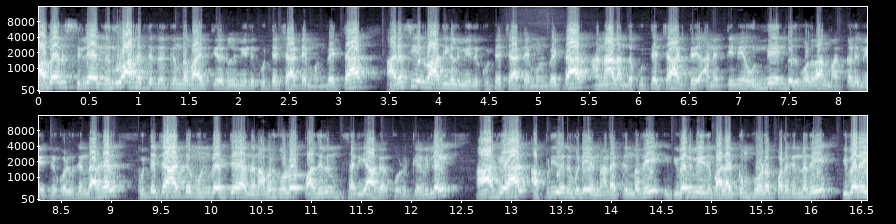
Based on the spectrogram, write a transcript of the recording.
அவர் சில நிர்வாகத்தில் இருக்கின்ற வைத்தியர்கள் மீது குற்றச்சாட்டை முன்வைத்தார். அரசியல்வாதிகள் மீது குற்றச்சாட்டை முன்வைத்தார். ஆனால் அந்த குற்றச்சாட்டு அனைத்துமே உண்மை என்பது போலதான் மக்களும் ஏற்றுக்கொள்கின்றார்கள். குற்றச்சாட்டு முன்வைத்த அந்த நபர்களோ பதிலும் சரியாக கொடுக்கவில்லை. ஆகையால் அப்படி ஒரு விடயம் நடக்கின்றது. இவர் மீது வழக்கும் போடப்படுகின்றது. இவரை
